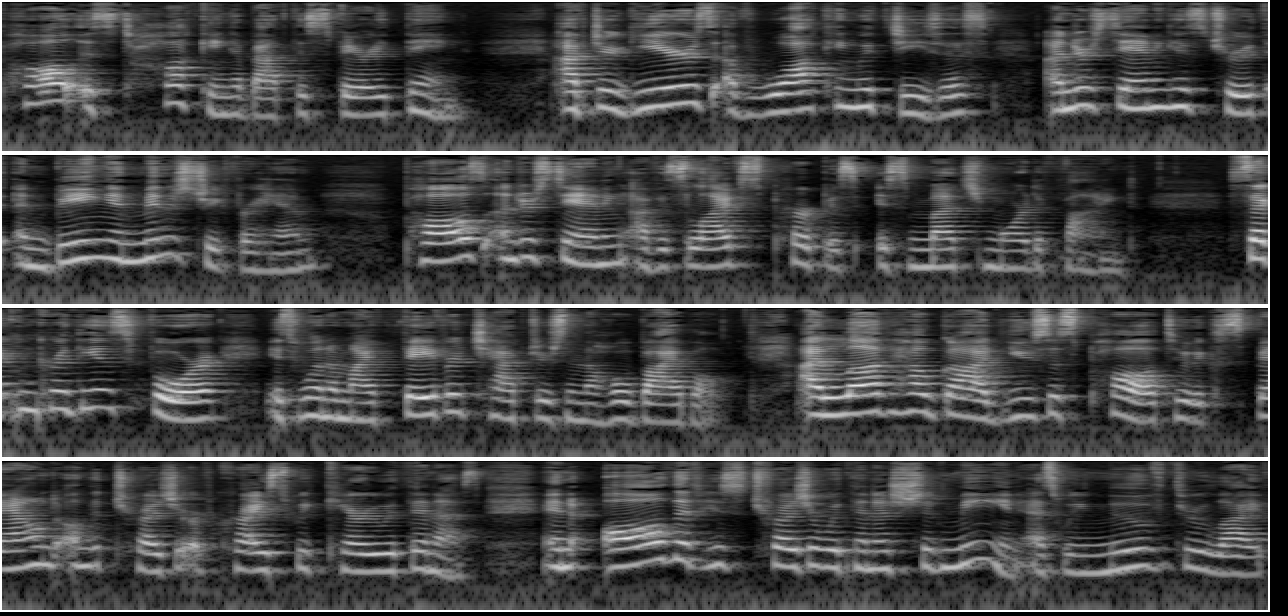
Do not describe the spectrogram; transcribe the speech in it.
Paul is talking about this very thing. After years of walking with Jesus, understanding his truth, and being in ministry for him, Paul's understanding of his life's purpose is much more defined. 2 Corinthians 4 is one of my favorite chapters in the whole Bible. I love how God uses Paul to expound on the treasure of Christ we carry within us and all that his treasure within us should mean as we move through life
